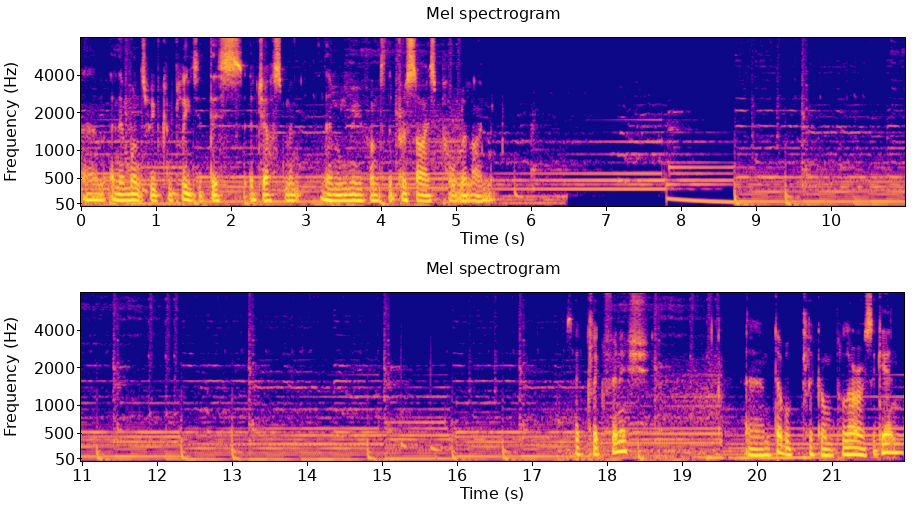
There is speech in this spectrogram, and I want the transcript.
Um, and then once we've completed this adjustment, then we move on to the precise pole alignment. So click finish, um, double click on Polaris again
